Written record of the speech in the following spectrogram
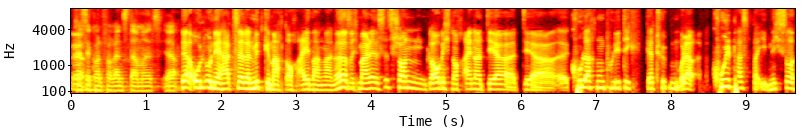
Pressekonferenz damals, ja. Ja, und, und er hat ja dann mitgemacht, auch Aiwanger. Ne? Also ich meine, es ist schon, glaube ich, noch einer der, der äh, cooleren Politikertypen oder cool passt bei ihm nicht so.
